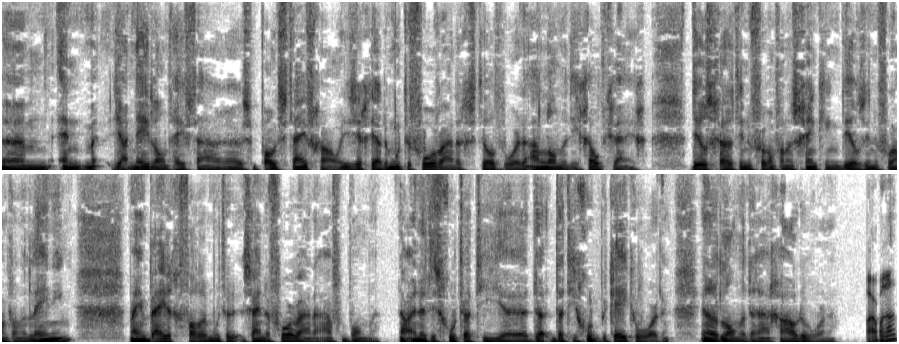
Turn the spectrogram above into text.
Um, en ja, Nederland heeft daar uh, zijn poot stijf gehouden. Die zegt, ja, er moeten voorwaarden gesteld worden aan landen die geld krijgen. Deels gaat het in de vorm van een schenking, deels in de vorm van een lening. Maar in beide gevallen zijn er voorwaarden aan verbonden. Nou, en het is goed dat die, dat, dat die goed bekeken worden en dat landen eraan gehouden worden. Barbara?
